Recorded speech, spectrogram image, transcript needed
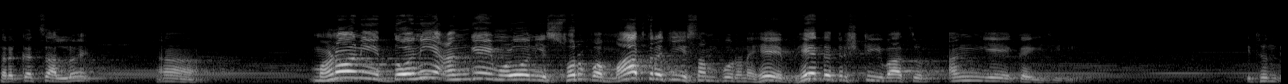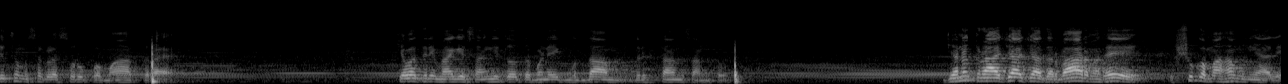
सरकत चाललोय. हा. म्हणून दोन्ही अंगे मिळून स्वरूप मात्रची संपूर्ण हे भेद दृष्टी वाचून अंगे कैजी. इथून तिथून सगळं स्वरूप मात्र आहे. केव्हा तरी मागे सांगितलं होतं पण एक मुद्दाम दृष्टांत सांगतो. जनक राजाच्या दरबारमध्ये शुक महामुनी आले.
